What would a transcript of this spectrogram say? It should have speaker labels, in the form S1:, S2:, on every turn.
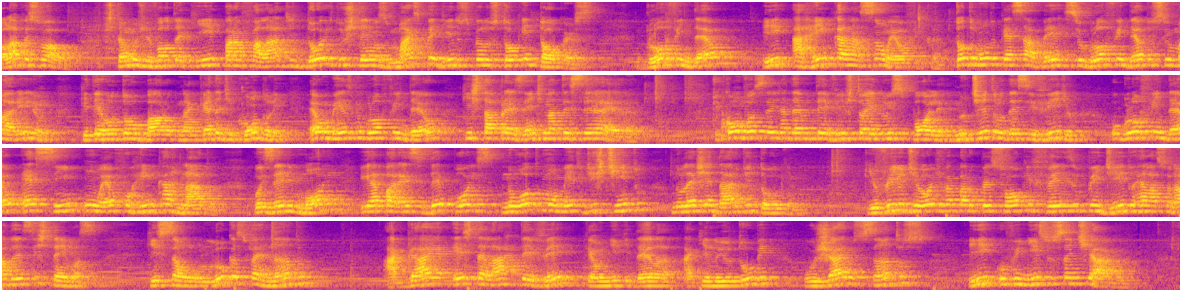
S1: Olá pessoal, estamos de volta aqui para falar de dois dos temas mais pedidos pelos Tolkien Talkers, Glorfindel e a reencarnação élfica. Todo mundo quer saber se o Glorfindel do Silmarillion, que derrotou o Balrog na queda de Gondolin, é o mesmo Glorfindel que está presente na Terceira Era. E como vocês já devem ter visto aí no spoiler, no título desse vídeo, o Glorfindel é sim um elfo reencarnado, pois ele morre e aparece depois, num outro momento distinto, no Legendário de Tolkien. E o vídeo de hoje vai para o pessoal que fez o pedido relacionado a esses temas, que são o Lucas Fernando, a Gaia Estelar TV, que é o nick dela aqui no YouTube, o Jairo Santos e o Vinícius Santiago.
